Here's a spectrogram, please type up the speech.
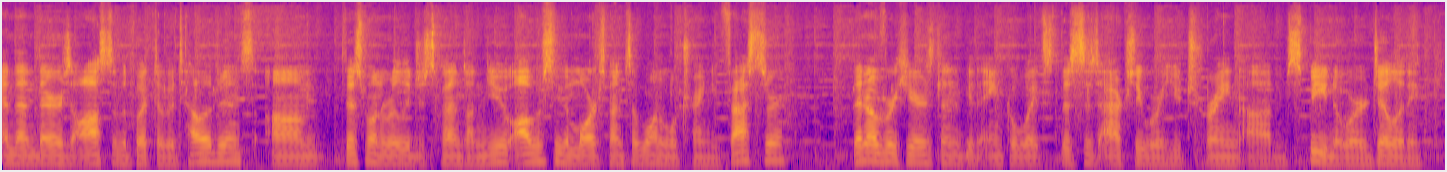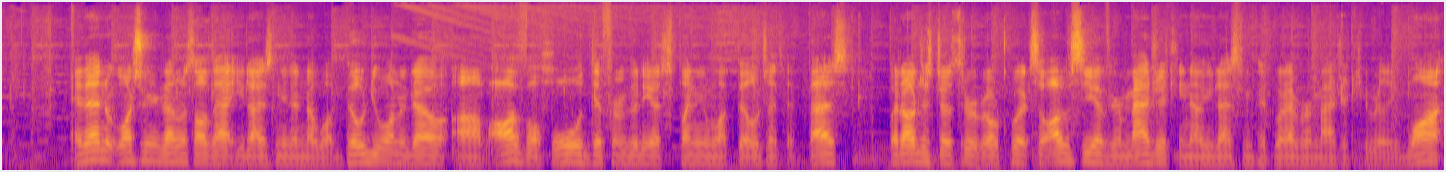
and then there's also the Book of Intelligence. Um, this one really just depends on you. Obviously, the more expensive one will train you faster. Then over here is going to be the ankle weights. This is actually where you train um, speed or agility. And then once you're done with all that, you guys need to know what build you want to go. Um, I'll have a whole different video explaining what builds I think best, but I'll just go through it real quick. So obviously you have your magic, you know, you guys can pick whatever magic you really want.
